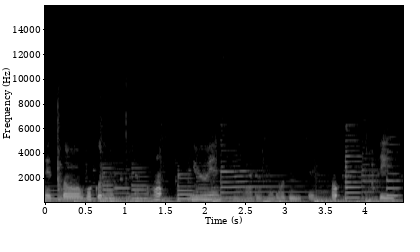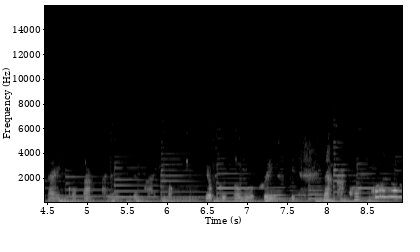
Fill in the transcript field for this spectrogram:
えっと、僕の好きなもの、遊園地にあるメロディーペット、小さい子が操るカイト、よく飛ぶフリスビー。なんか、ここも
